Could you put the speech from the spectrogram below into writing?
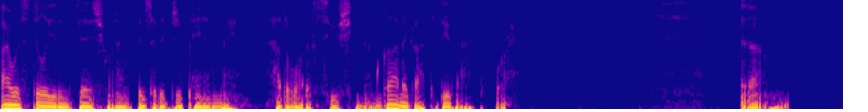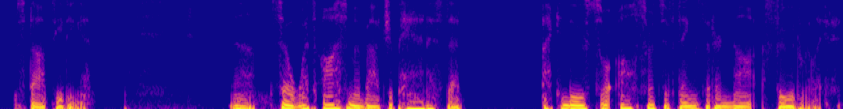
I was still eating fish when I visited Japan and I had a lot of sushi, and I'm glad I got to do that before I um, stopped eating it. Um, so what's awesome about Japan is that I can do so, all sorts of things that are not food related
